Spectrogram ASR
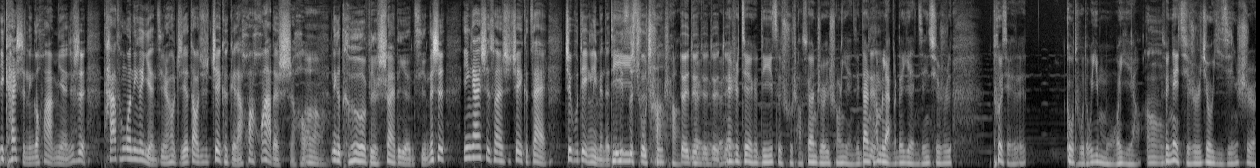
一开始那个画面，就是他通过那个眼睛，然后直接到就是 Jack 给他画画的时候，那个特别帅的眼睛，那是应该是算是 Jack 在这部电影里面的第一次出场，对对对对对，那是 Jack 第一次出场，虽然只有一双眼睛，但是他们两个的眼睛其实特写构图都一模一样，所以那其实就已经是。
